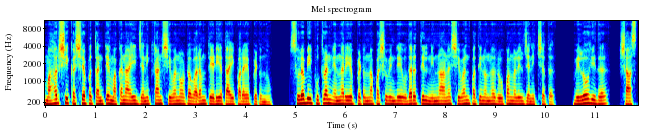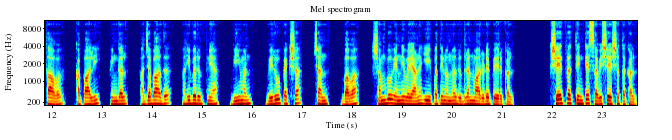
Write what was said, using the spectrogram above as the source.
മഹർഷി കശ്യപ് തന്റെ മകനായി ജനിക്കാൻ ശിവനോട്ട് വരം തേടിയതായി പറയപ്പെടുന്നു. സുരഭി പുത്രൻ എന്നറിയപ്പെടുന്ന പശുവിന്റെ ഉദരത്തിൽ നിന്നാണ് ശിവൻ പതിനൊന്ന് രൂപങ്ങളിൽ ജനിച്ചത്. വിലോഹിത് ശാസ്താവ് കപാലി പിങ്കൽ അജബാദ് അഹിബരുജ്ഞ ഭീമൻ വിരൂപക്ഷ ചന്ദ് ഭവ ശംഭു എന്നിവയാണ് ഈ പതിനൊന്ന് രുദ്രന്മാരുടെ പേരുകൾ. ക്ഷേത്രത്തിന്റെ സവിശേഷതകൾ.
